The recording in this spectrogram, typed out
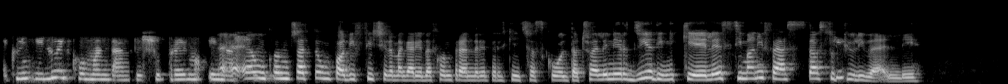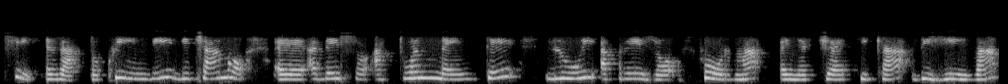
E quindi lui è il comandante supremo in È, è un concetto un po' difficile magari da comprendere per chi ci ascolta, cioè l'energia di Michele si manifesta su sì. più livelli. Sì, esatto. Quindi diciamo eh, adesso attualmente lui ha preso forma energetica visiva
